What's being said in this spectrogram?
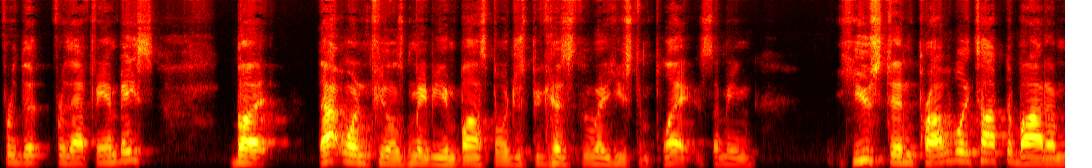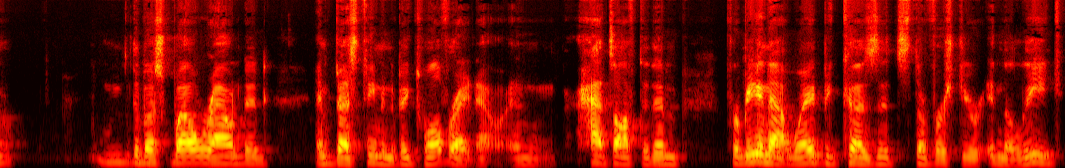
for the for that fan base. But that one feels maybe impossible just because of the way Houston plays. I mean, Houston, probably top to bottom, the most well rounded and best team in the Big 12 right now. And hats off to them for being that way because it's their first year in the league.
